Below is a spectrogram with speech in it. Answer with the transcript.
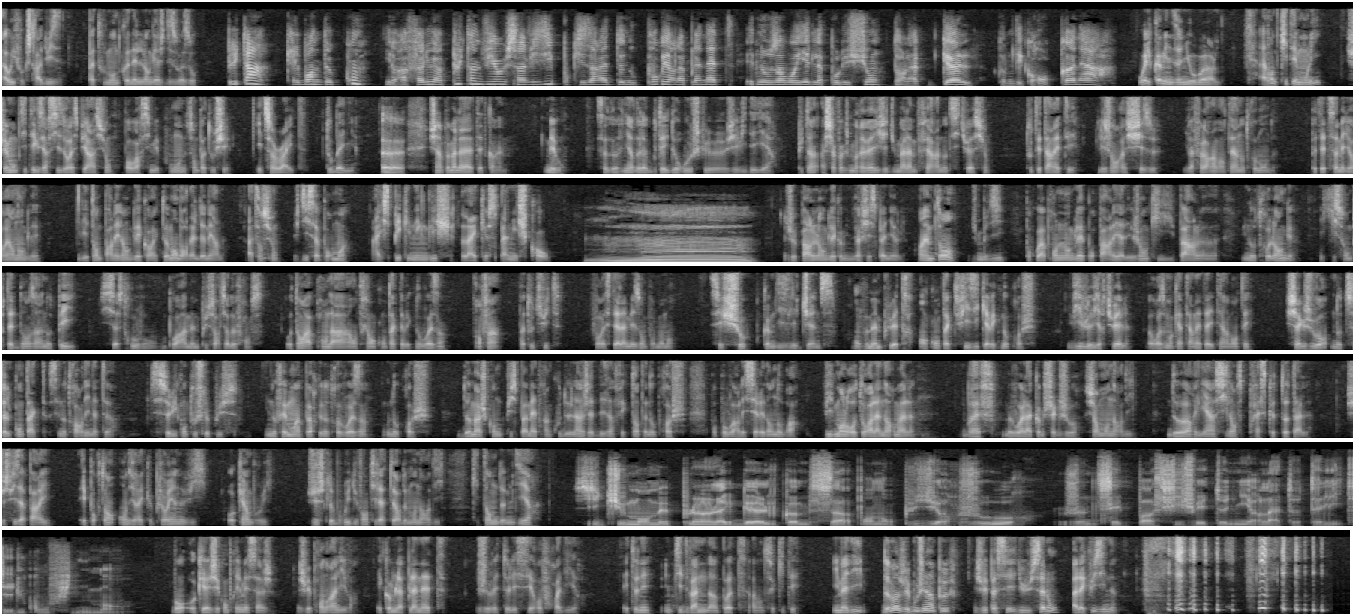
Ah oui, faut que je traduise. Pas tout le monde connaît le langage des oiseaux. Putain, quelle bande de cons Il aura fallu un putain de virus invisible pour qu'ils arrêtent de nous pourrir la planète et de nous envoyer de la pollution dans la gueule comme des gros connards. Welcome in the new world. Avant de quitter mon lit, je fais mon petit exercice de respiration pour voir si mes poumons ne sont pas touchés. It's alright, tout baigne. Euh, j'ai un peu mal à la tête quand même. Mais bon, ça doit venir de la bouteille de rouge que j'ai vidée hier. Putain, à chaque fois que je me réveille, j'ai du mal à me faire à notre situation. Tout est arrêté, les gens restent chez eux. Il va falloir inventer un autre monde. Peut-être s'améliorer en anglais. Il est temps de parler l'anglais correctement, bordel de merde. Attention, je dis ça pour moi. I speak in English like a Spanish cow. Mmh. Je parle l'anglais comme une vache espagnole. En même temps, je me dis, pourquoi apprendre l'anglais pour parler à des gens qui parlent une autre langue et qui sont peut-être dans un autre pays? Si ça se trouve, on pourra même plus sortir de France. Autant apprendre à entrer en contact avec nos voisins. Enfin, pas tout de suite. Faut rester à la maison pour le moment. C'est chaud, comme disent les gens. On peut même plus être en contact physique avec nos proches. Vive le virtuel. Heureusement qu'Internet a été inventé. Chaque jour, notre seul contact, c'est notre ordinateur. C'est celui qu'on touche le plus. Il nous fait moins peur que notre voisin ou nos proches. Dommage qu'on ne puisse pas mettre un coup de lingette désinfectante à nos proches pour pouvoir les serrer dans nos bras. Vivement le retour à la normale. Bref, me voilà comme chaque jour sur mon ordi. Dehors, il y a un silence presque total. Je suis à Paris, et pourtant on dirait que plus rien ne vit. Aucun bruit. Juste le bruit du ventilateur de mon ordi, qui tente de me dire Si tu m'en mets plein la gueule comme ça pendant plusieurs jours, je ne sais pas si je vais tenir la totalité du confinement. Bon, ok, j'ai compris le message. Je vais prendre un livre. Et comme la planète, je vais te laisser refroidir. Et tenez, une petite vanne d'un pote avant de se quitter. Il m'a dit Demain, je vais bouger un peu. Je vais passer du salon à la cuisine.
